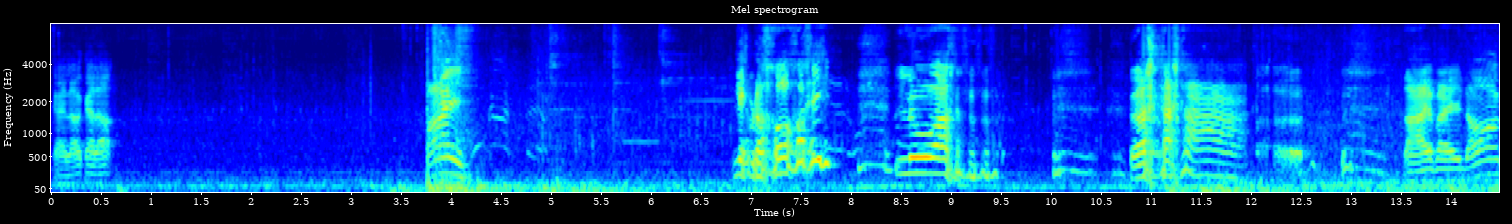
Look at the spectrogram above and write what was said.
ไกลแล้วไกลแล้ว ไป เรียบร้อยล่วงตายไปดอก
